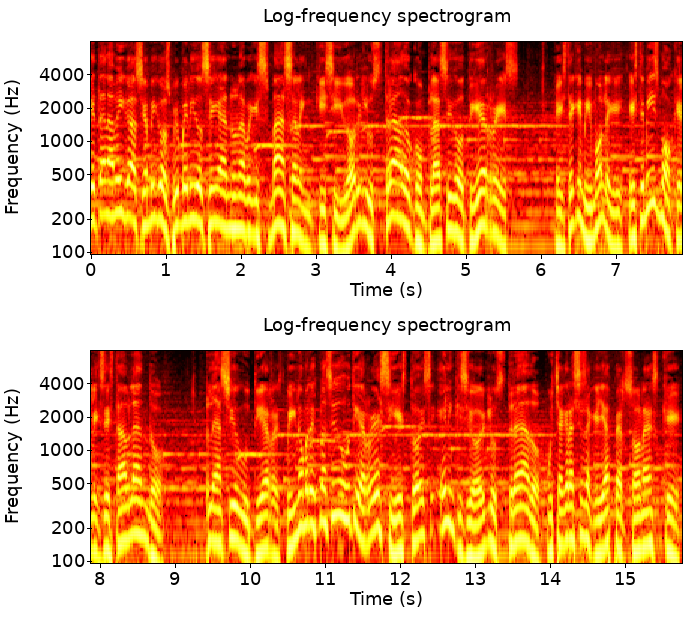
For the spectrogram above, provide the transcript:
¿Qué tal amigas y amigos? Bienvenidos sean una vez más al Inquisidor Ilustrado con Plácido Gutiérrez. Este que mismo, este mismo que les está hablando, Plácido Gutiérrez. Mi nombre es Plácido Gutiérrez y esto es el Inquisidor Ilustrado. Muchas gracias a aquellas personas que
